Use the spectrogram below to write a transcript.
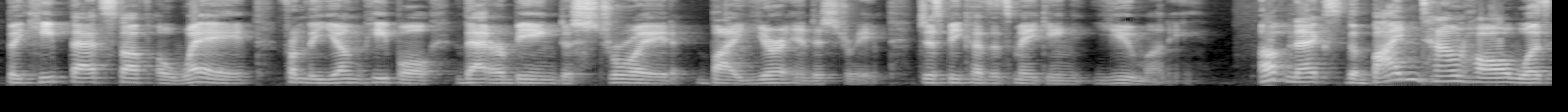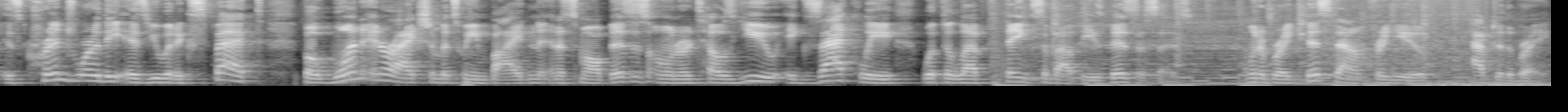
But keep that stuff away from the young people that are being destroyed by your industry just because it's making you money. Up next, the Biden town hall was as cringeworthy as you would expect, but one interaction between Biden and a small business owner tells you exactly what the left thinks about these businesses. I'm going to break this down for you after the break.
